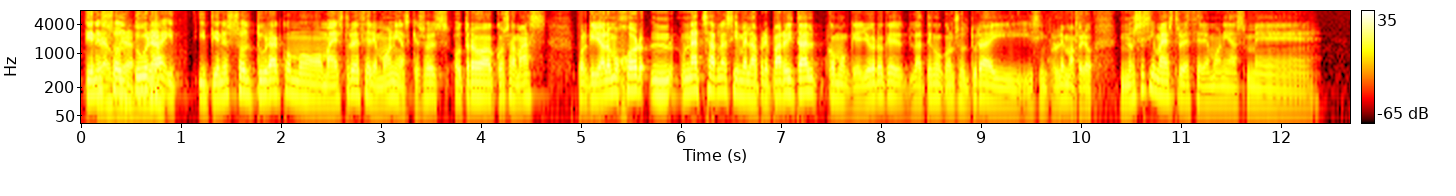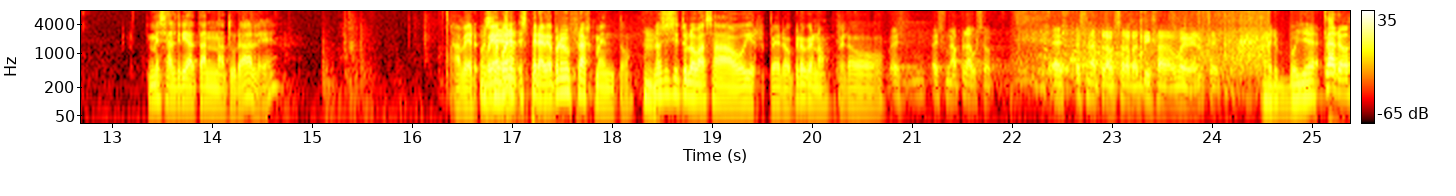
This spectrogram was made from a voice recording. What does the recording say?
tienes Cuidado, soltura cuidado, Y, y tienes soltura como maestro de ceremonias, que eso es otra cosa más. Porque yo a lo mejor una charla, si me la preparo y tal, como que yo creo que la tengo con soltura y, y sin problema, pero no sé si maestro de ceremonias me, me saldría tan natural, ¿eh? A ver, O voy a poner, espera, voy a poner un fragmento. Hmm. No sé si tú lo vas a oír, pero creo que no, pero... Es, es un aplauso. Es, es un aplauso garantizado. Muy bien, sí. A ver, voy a... Claro,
